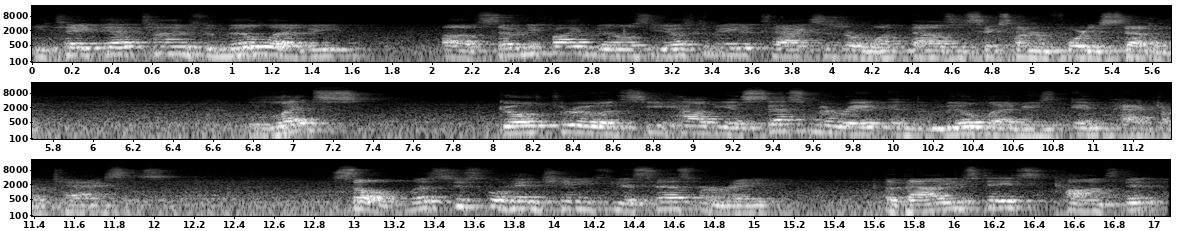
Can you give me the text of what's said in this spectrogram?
You take that times the mill levy of 75 mills, the estimated taxes are 1,647. Let's go through and see how the assessment rate and the mill levies impact our taxes. So let's just go ahead and change the assessment rate. The value stays constant.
